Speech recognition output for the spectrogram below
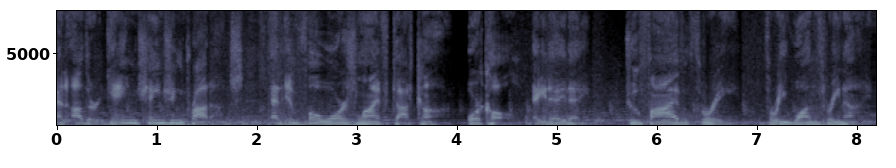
and other game-changing products at InfoWarsLife.com or call 888-253-3139.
